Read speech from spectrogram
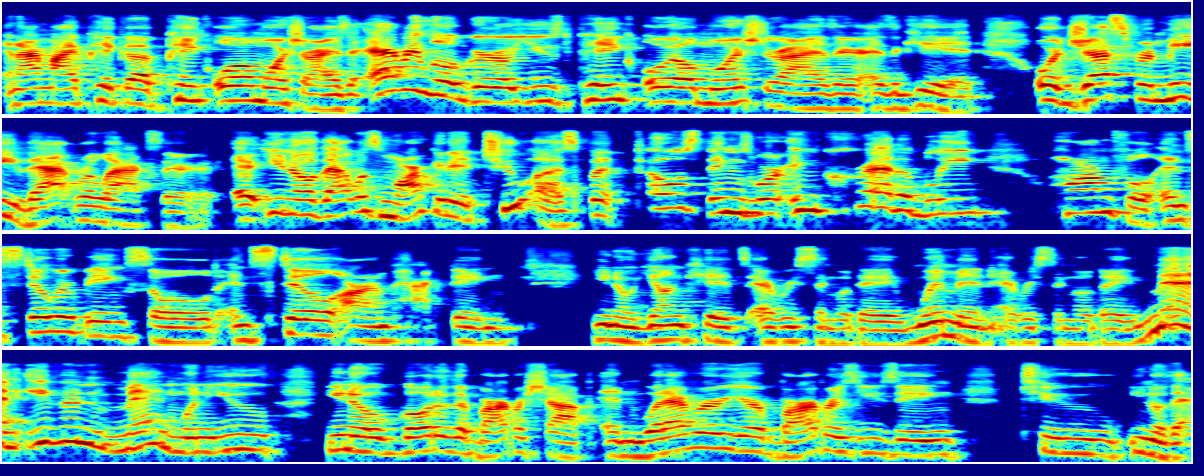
and I might pick up pink oil moisturizer. Every little girl used pink oil moisturizer as a kid, or just for me, that relaxer. Eh, you know, that was marketed to us, but those things were incredibly harmful and still are being sold and still are impacting you know young kids every single day women every single day men even men when you you know go to the barbershop and whatever your barber's using to you know the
